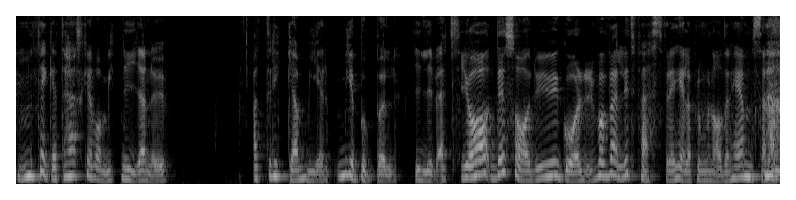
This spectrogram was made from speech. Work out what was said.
Mm. Jag tänker att det här ska vara mitt nya nu. Att dricka mer, mer bubbel i livet. Ja, det sa du ju igår. Det var väldigt fest för dig hela promenaden hem sen.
